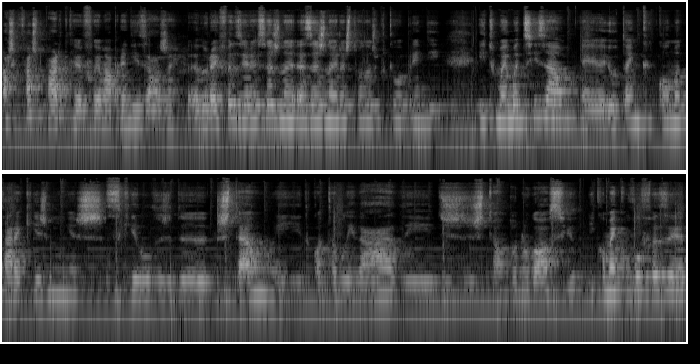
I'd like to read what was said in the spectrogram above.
acho que faz parte, que foi uma aprendizagem. Adorei fazer essas as asneiras todas porque eu aprendi. E tomei uma decisão. É, eu tenho que colmatar aqui as minhas skills de gestão e de contabilidade e de gestão do negócio e como é que eu vou fazer.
